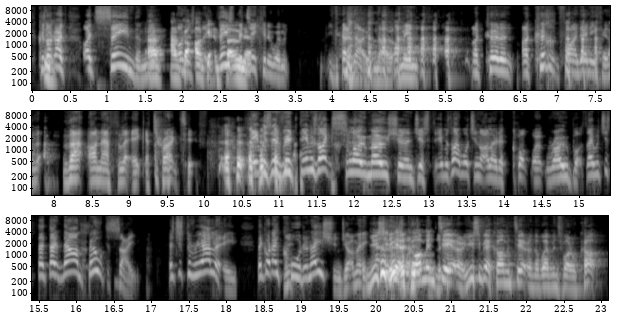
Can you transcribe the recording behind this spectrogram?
because like I'd, I'd seen them. they- Uh, I've got- I'll honestly, get these boner. particular women. No, no. I mean, I couldn't, I couldn't find anything that, that unathletic attractive. It was, a, it was like slow motion, and just, it was like watching like a load of clockwork robots. They were just, they don't, they aren't built the same. It's just the reality. They got no coordination. Do you know what I mean? you should be a commentator. You should be a commentator in the Women's World Cup.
